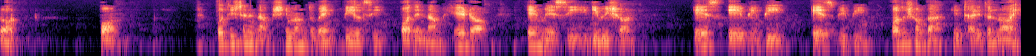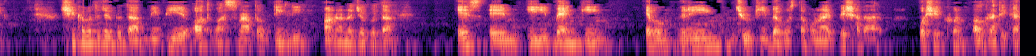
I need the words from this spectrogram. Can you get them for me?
dot প্রতিষ্ঠানের নাম সীমান্ত ব্যাংক পিএলসি পদের নাম head of MAC division S A VP S VP পদসংখ্যা নির্ধারিত নয়। শিক্ষাগত যোগ্যতা বিবিএ অথবা স্নাতক ডিগ্রি, অন্যান্য যোগ্যতা এস এম ই ব্যাংকিং এবং ঋণ ঝুঁকি ব্যবস্থাপনায় পেশাদার প্রশিক্ষণ অগ্রাধিকার।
